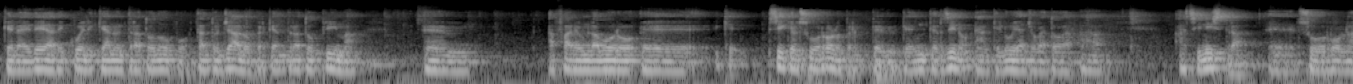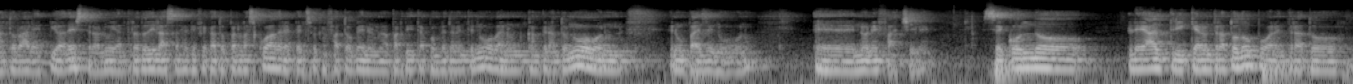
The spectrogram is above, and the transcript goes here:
che la idea di quelli che hanno entrato dopo, tanto Giallo perché è entrato prima, ehm, a fare un lavoro eh, che sì che il suo ruolo per, perché è un terzino anche lui ha giocato a, a, a sinistra, eh, il suo ruolo naturale è più a destra, lui è entrato di là, si è sacrificato per la squadra e penso che ha fatto bene in una partita completamente nuova, in un campionato nuovo, in un, in un paese nuovo. No? Eh, non è facile. Secondo le altri che hanno entrato dopo, hanno entrato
